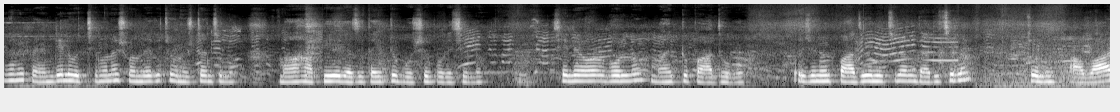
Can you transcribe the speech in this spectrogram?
এখানে প্যান্ডেল হচ্ছে মানে সন্ধ্যায় কিছু অনুষ্ঠান ছিল। মা হাঁপিয়ে গেছে, তাই একটু বসে পড়েছিল। ছেলে আবার বলল, মা, একটু পা ধোবো। ওই জন্য পা ধুয়ে নিচ্ছিলাম দাঁড়িয়েছিলাম চলুন, আবার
